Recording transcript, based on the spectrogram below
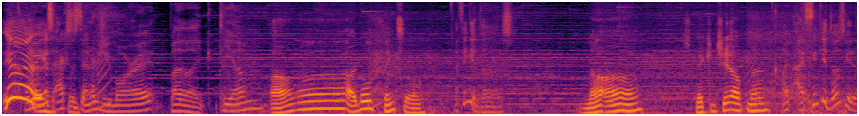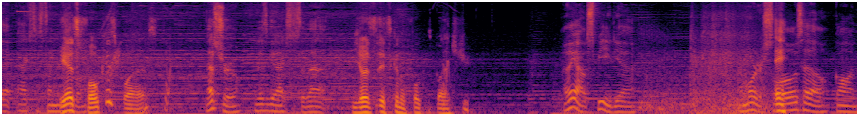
Yeah. Well, I guess access to energy ball, right? But like TM, Uh, I don't think so. I think it does. Nuh-uh. Making shit up, man. I, I think it does get access to He has energy. focus blast. That's true. It does get access to that. Yes, it's gonna focus blast you. I think I have speed. yeah. Magmortar's Eh. slow as hell. Gone.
